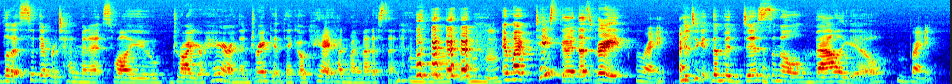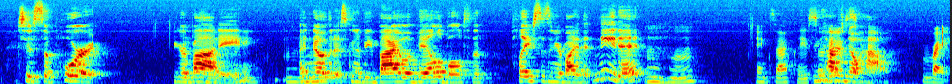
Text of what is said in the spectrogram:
let it sit there for 10 minutes while you dry your hair and then drink it and think, okay, I had my medicine. Mm-hmm, mm-hmm. it might taste good, that's great. Right. But to get the medicinal value Right. to support your body Exactly. Mm-hmm. and know that it's going to be bioavailable to the places in your body that need it, Exactly. So you have to know how. Right.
